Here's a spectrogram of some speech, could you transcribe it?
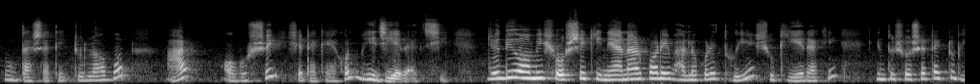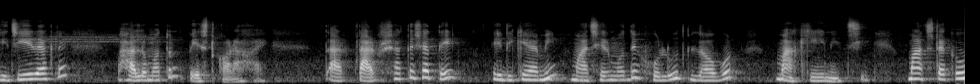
এবং তার সাথে একটু লবণ আর অবশ্যই সেটাকে এখন ভিজিয়ে রাখছি। যদিও আমি সর্ষে কিনে আনার পরে ভালো করে ধুয়ে শুকিয়ে রাখি, কিন্তু সর্ষেটা একটু ভিজিয়ে রাখলে ভালো মতন পেস্ট করা হয়। তার তার সাথে সাথে এদিকে আমি মাছের মধ্যে হলুদ, লবণ মাখিয়ে নিচ্ছি। মাছটাকেও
